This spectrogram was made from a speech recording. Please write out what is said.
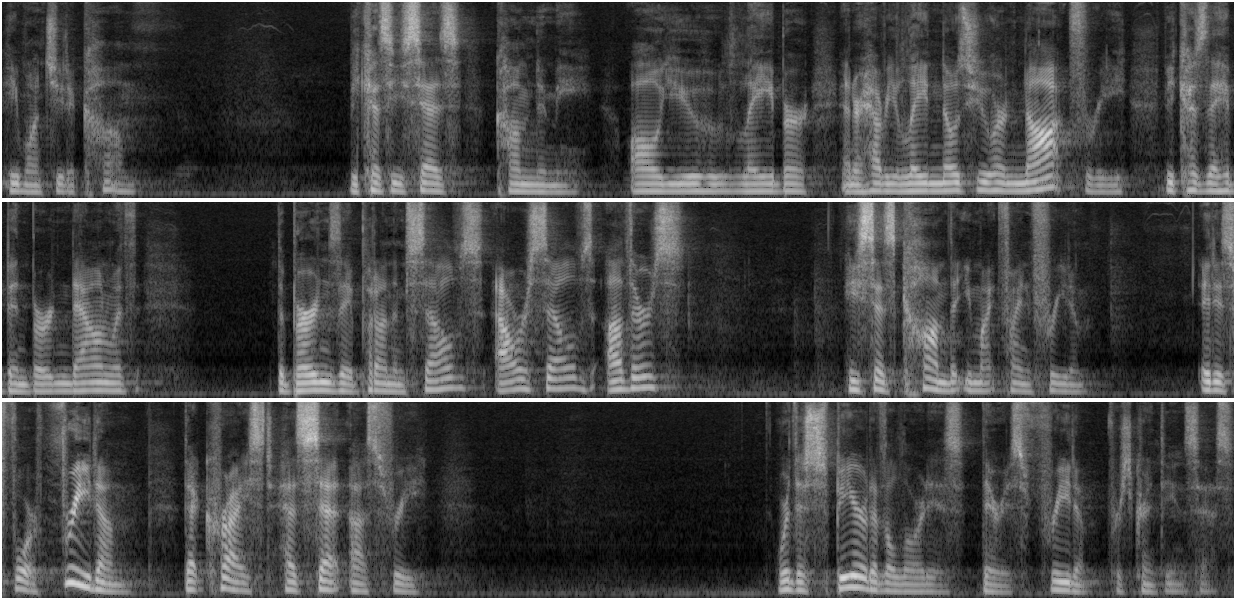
He wants you to come. Because He says, Come to me, all you who labor and are heavy laden, those who are not free because they have been burdened down with the burdens they put on themselves, ourselves, others. He says, Come that you might find freedom. It is for freedom that Christ has set us free. Where the Spirit of the Lord is, there is freedom, 1 Corinthians says.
